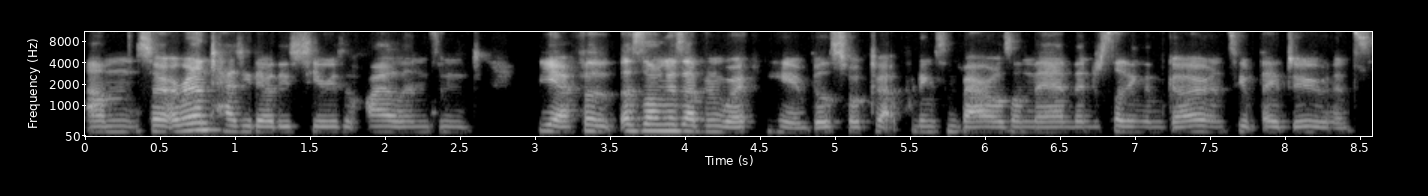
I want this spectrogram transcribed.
Um, so around Tassie there are these series of islands, and yeah, for as long as I've been working here, Bill's talked about putting some barrels on there and then just letting them go and see what they do, and it's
